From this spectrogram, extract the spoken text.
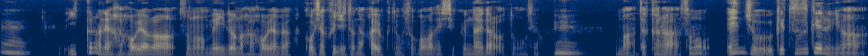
うん。いくらね、母親が、そのメイドの母親が公爵夫人と仲良くてもそこまでしてくんないだろうと思うんですよ。うん。まあ、だから、その援助を受け続けるには、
